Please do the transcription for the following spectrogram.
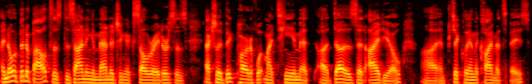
I know a bit about, as designing and managing accelerators is actually a big part of what my team at, uh, does at IDEO, uh, and particularly in the climate space.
